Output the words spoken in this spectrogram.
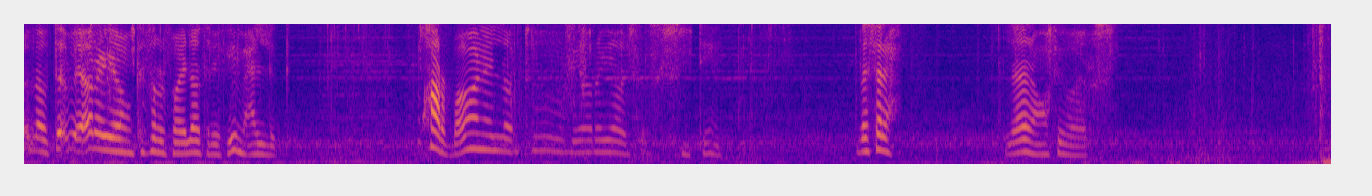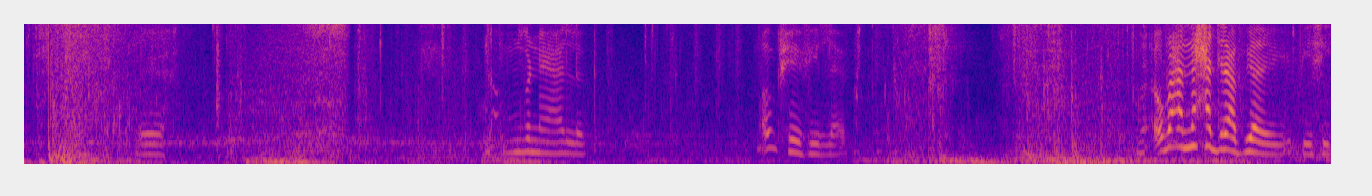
لو تبي ارى من كثر الفايلات اللي فيه معلق. خربان اللابتوب يا ريال سنتين. بس لا لا لا ما في فيروس. إيه. لا مو بانه يعلق مو بشي في اللعب. وبعد ما حد يلعب وياي بي سي.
